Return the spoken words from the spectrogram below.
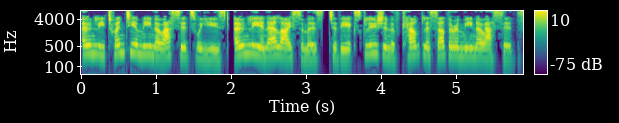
Only 20 amino acids were used, only in L-isomers, to the exclusion of countless other amino acids.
